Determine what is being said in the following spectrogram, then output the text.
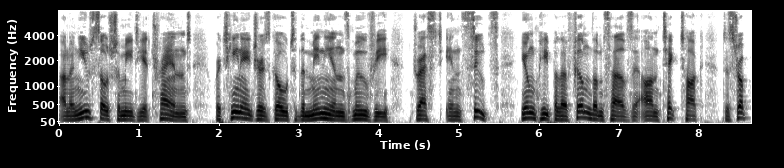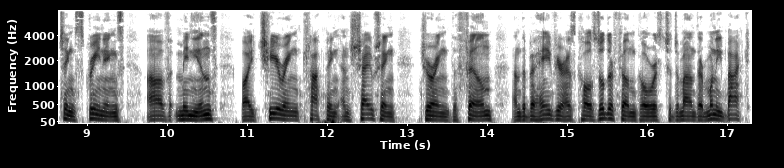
on a new social media trend where teenagers go to the Minions movie dressed in suits. Young people have filmed themselves on TikTok disrupting screenings of Minions by cheering, clapping and shouting during the film, and the behaviour has caused other film goers to demand their money back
